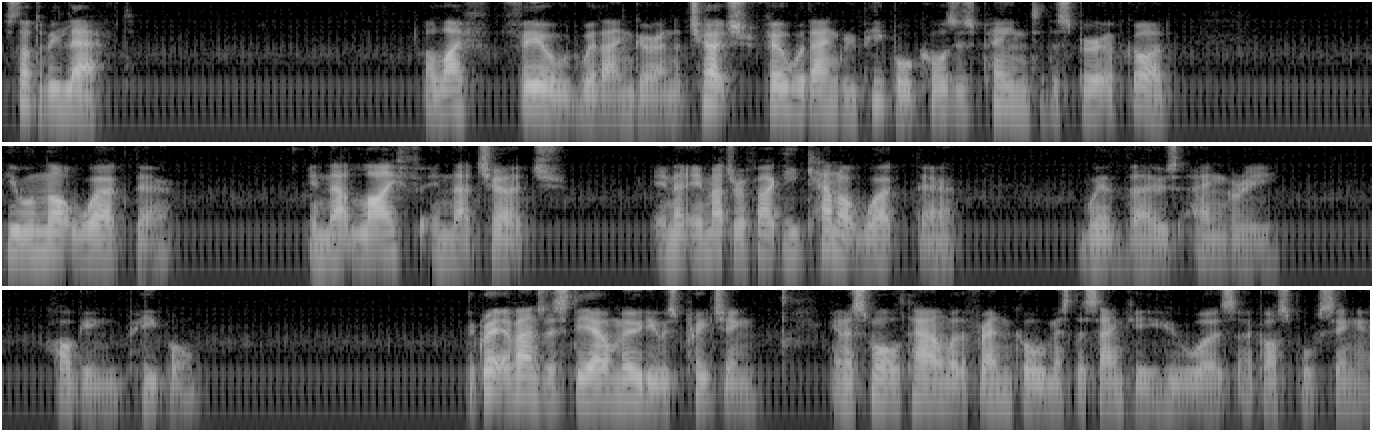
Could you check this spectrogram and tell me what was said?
It's not to be left. A life filled with anger and a church filled with angry people causes pain to the Spirit of God. He will not work there. In that life, in that church. In a, in matter of fact, he cannot work there with those angry, hogging people. The great evangelist D.L. Moody was preaching in a small town with a friend called Mr. Sankey, who was a gospel singer.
